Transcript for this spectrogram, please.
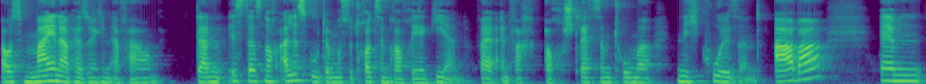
aus meiner persönlichen Erfahrung, dann ist das noch alles gut, dann musst du trotzdem darauf reagieren, weil einfach auch Stresssymptome nicht cool sind. Aber ähm,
